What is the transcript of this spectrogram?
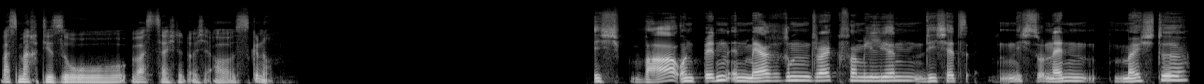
was macht ihr so? Was zeichnet euch aus? Genau ich war und bin in mehreren Drag-Familien, die ich jetzt nicht so nennen möchte.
